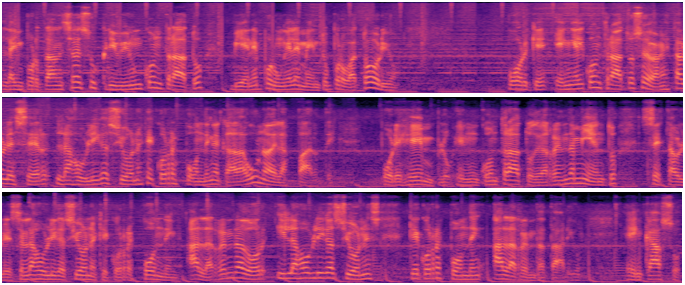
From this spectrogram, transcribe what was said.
La importancia de suscribir un contrato viene por un elemento probatorio, porque en el contrato se van a establecer las obligaciones que corresponden a cada una de las partes. Por ejemplo, en un contrato de arrendamiento se establecen las obligaciones que corresponden al arrendador y las obligaciones que corresponden al arrendatario. En caso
